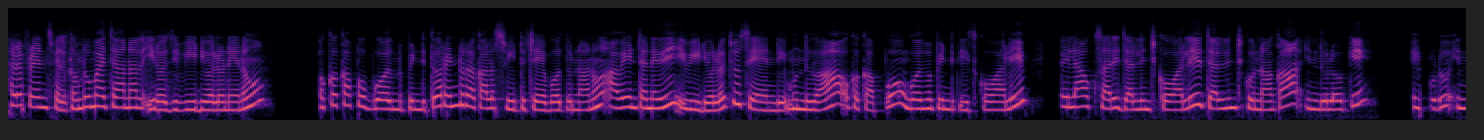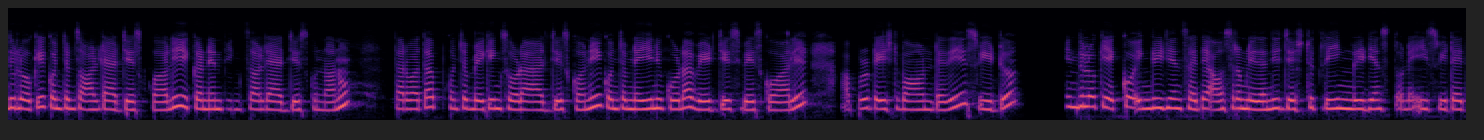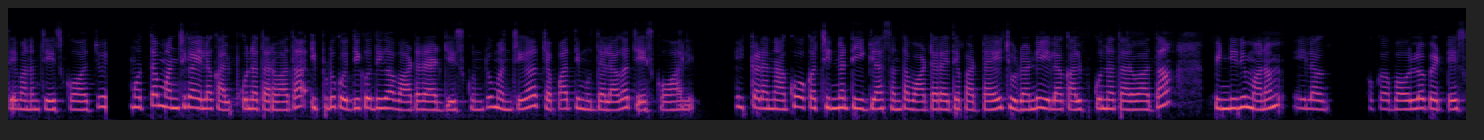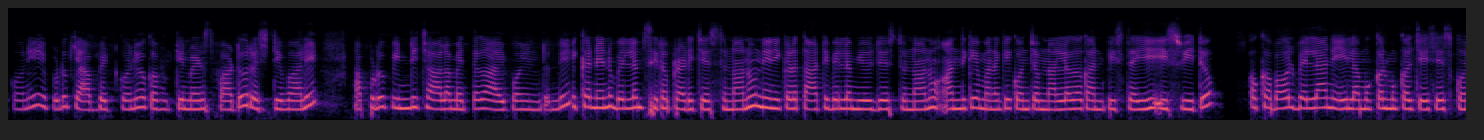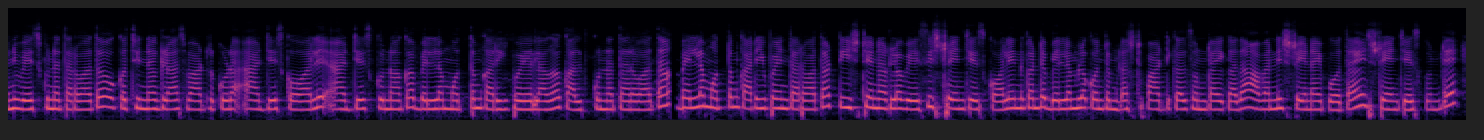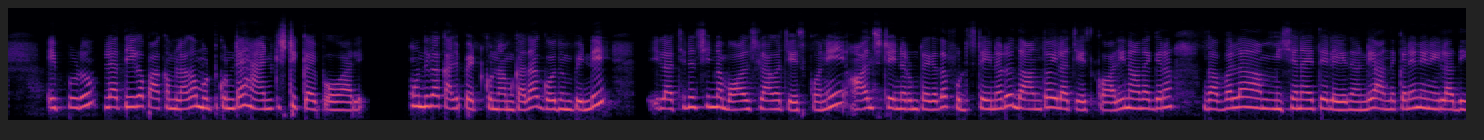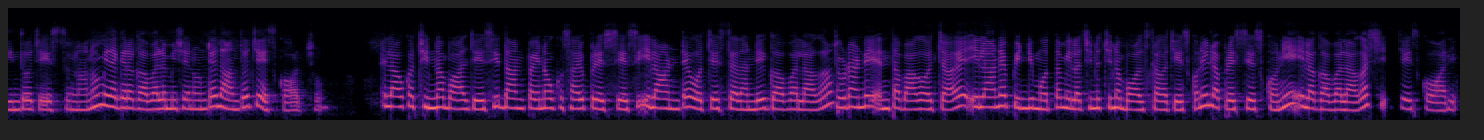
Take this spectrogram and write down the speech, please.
Hello friends welcome to my channel ఈరోజు వీడియోలో నేను ఒక కప్పు గోధుమ పిండితో రెండు రకాల స్వీట్ చేయబోతున్నాను. అవేంటనేది ఈ వీడియోలో చూసేయండి. ముందుగా ఒక కప్పు గోధుమ పిండి తీసుకోవాలి. ఇలా ఒకసారి జల్లించుకోవాలి. జల్లించుకున్నాక ఇందులోకి ఇప్పుడు ఇందులోకి కొంచెం సాల్ట్ యాడ్ చేసుకోవాలి. ఇక్కడ నేను పింక్ సాల్ట్ యాడ్ చేసుకున్నాను. తర్వాత కొంచెం బేకింగ్ సోడా యాడ్ చేసుకొని కొంచెం నెయ్యిని కూడా వేడి చేసి వేసుకోవాలి. అప్పుడు టేస్ట్ బాగుంటుంది స్వీట్ ఇందులోకి ఎక్కువ ఇంగ్రీడియంట్స్ అయితే అవసరం లేదండి. జస్ట్ త్రీ ఇంగ్రీడియంట్స్తోనే ఈ స్వీట్ అయితే మనం చేసుకోవచ్చు. మొత్తం మంచిగా ఇలా కలుపుకున్న తర్వాత ఇప్పుడు కొద్ది కొద్దిగా వాటర్ యాడ్ చేసుకుంటూ మంచిగా చపాతీ ముద్దలాగా చేసుకోవాలి. ఇక్కడ నాకు ఒక చిన్న టీ గ్లాస్ అంతా వాటర్ అయితే పట్టాయి. చూడండి ఇలా కలుపుకున్న తర్వాత పిండిని మనం ఇలా ఒక బౌల్లో పెట్టేసుకొని ఇప్పుడు క్యాప్ పెట్టుకొని ఒక ఫిఫ్టీన్ మినిట్స్ పాటు రెస్ట్ ఇవ్వాలి. అప్పుడు పిండి చాలా మెత్తగా అయిపోయి ఉంటుంది. ఇక్కడ నేను బెల్లం సిరప్ రెడీ చేస్తున్నాను. నేను ఇక్కడ తాటి బెల్లం యూజ్ చేస్తున్నాను. అందుకే మనకి కొంచెం నల్లగా కనిపిస్తాయి ఈ స్వీట్. ఒక బౌల్ బెల్లాన్ని ఇలా ముక్కలు ముక్కలు చేసేసుకొని వేసుకున్న తర్వాత ఒక చిన్న గ్లాస్ వాటర్ కూడా యాడ్ చేసుకోవాలి. యాడ్ చేసుకున్నాక బెల్లం మొత్తం కరిగిపోయేలాగా కలుపుకున్న తర్వాత బెల్లం మొత్తం కరిగిపోయిన తర్వాత టీ స్ట్రైనర్లో వేసి స్ట్రెయిన్ చేసుకోవాలి. ఎందుకంటే బెల్లంలో కొంచెం డస్ట్ పార్టికల్స్ ఉంటాయి కదా అవన్నీ స్ట్రెయిన్ అయిపోతాయి స్ట్రెయిన్ చేసుకుంటే. ఇప్పుడు ఇలా తీగ పాకంలాగా ముట్టుకుంటే హ్యాండ్కి స్టిక్ అయిపోవాలి. ముందుగా కలిపి పెట్టుకున్నాం కదా గోధుమ పిండి. ఇలా చిన్న చిన్న బాల్స్ లాగా చేసుకొని ఆయిల్ స్ట్రెయినర్ ఉంటుంది కదా ఫుడ్ స్ట్రెయినర్ దాంతో ఇలా చేసుకోవాలి. నా దగ్గర గవ్వల మిషన్ అయితే లేదండి. అందుకనే నేను ఇలా దీంతో చేస్తున్నాను. మీ దగ్గర గవ్వల మిషన్ ఉంటే దాంతో చేసుకోవచ్చు. ఇలా ఒక చిన్న బాల్ చేసి దానిపైన ఒకసారి ప్రెస్ చేసి ఇలా అంటే వచ్చేస్తుందండి గవ్వలాగా. చూడండి ఎంత బాగా వచ్చాయో. ఇలానే పిండి మొత్తం ఇలా చిన్న చిన్న బాల్స్ లాగా చేసుకొని ఇలా ప్రెస్ చేసుకొని ఇలా గవ్వలాగా చేసుకోవాలి.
